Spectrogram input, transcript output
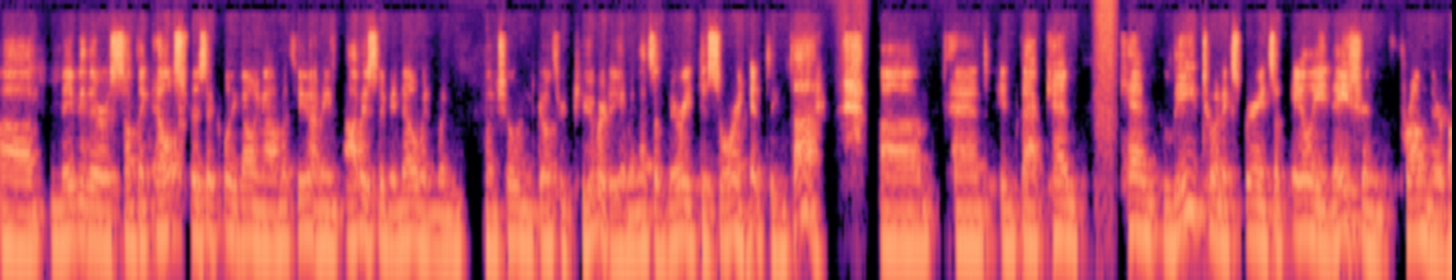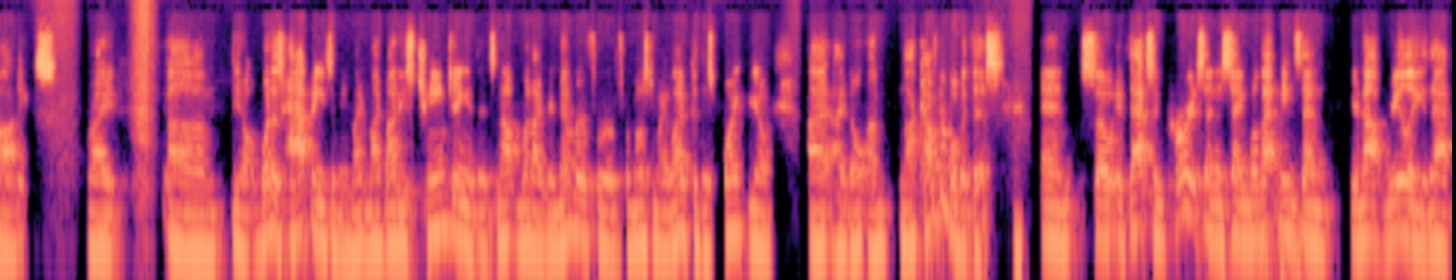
Um, maybe there is something else physically going on with you. I mean, obviously, we know when when when children go through puberty. I mean, that's a very disorienting time, um, and in fact, can can lead to an experience of alienation from their bodies right? Um, you know, what is happening to me? My, my body's changing. It's not what I remember for, for most of my life to this point. You know, I, I don't, I'm not comfortable with this. And so if that's encouraged then is saying, well, that means then you're not really that,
